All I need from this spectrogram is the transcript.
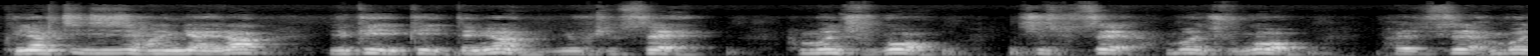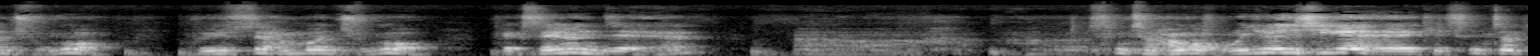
그냥 찌지지 하는 게 아니라 이렇게 이렇게 있다면 60세 한 번 주고 70세 한 번 주고 80세 한 번 주고 90세 한 번 주고 100세는 이제 어, 어, 승천하고 뭐 이런 식의 이렇게 승천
